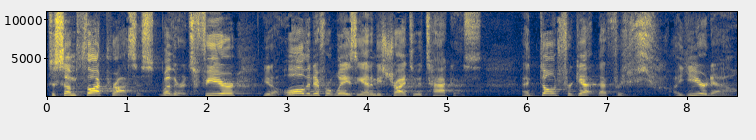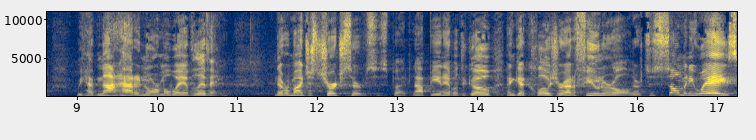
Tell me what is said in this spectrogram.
to some thought process, whether it's fear, you know, all the different ways the enemy's tried to attack us. And don't forget that for a year now, we have not had a normal way of living never mind just church services, but not being able to go and get closure at a funeral. There's just so many ways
